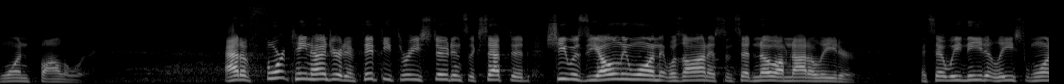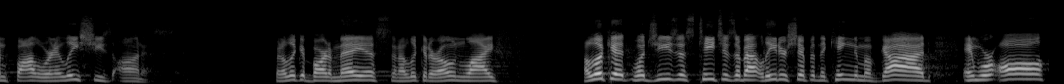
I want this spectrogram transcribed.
one follower. Out of 1,453 students accepted, she was the only one that was honest and said, No, I'm not a leader. They said, We need at least one follower, and at least she's honest. But I look at Bartimaeus and I look at her own life. I look at what Jesus teaches about leadership in the kingdom of God, and we're all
